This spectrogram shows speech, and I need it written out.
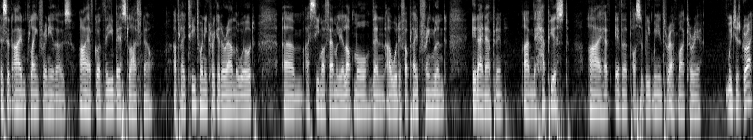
Listen, I ain't playing for any of those. I have got the best life now. I play T20 cricket around the world. Um, I see my family a lot more than I would if I played for England. It ain't happening. I'm the happiest I have ever possibly been throughout my career. which is great.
